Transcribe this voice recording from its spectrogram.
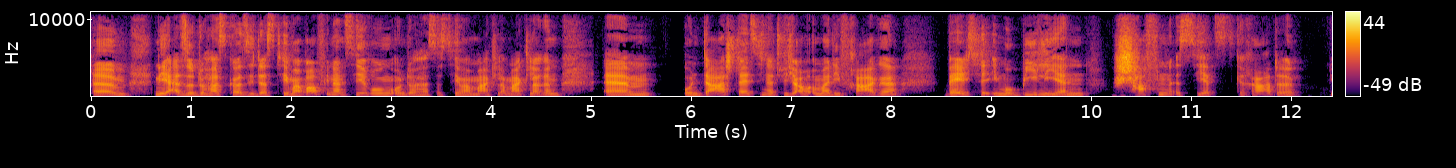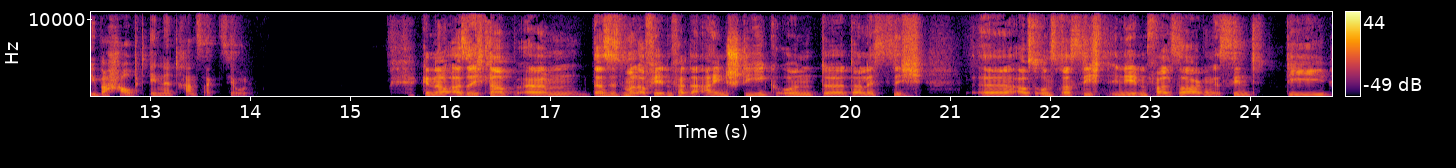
Ähm, nee, also du hast quasi das Thema Baufinanzierung und du hast das Thema Makler, Maklerin. Ähm, und da stellt sich natürlich auch immer die Frage, welche Immobilien schaffen es jetzt gerade überhaupt in eine Transaktion? Genau, also ich glaube, ähm, das ist mal auf jeden Fall der Einstieg und äh, da lässt sich äh, aus unserer Sicht in jedem Fall sagen, es sind die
